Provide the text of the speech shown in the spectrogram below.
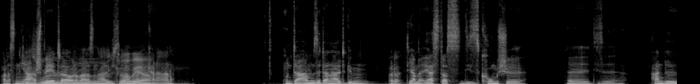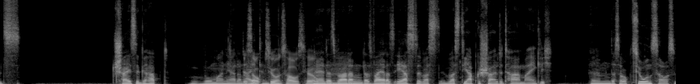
War das ein Jahr später oder war das ein halbes? Ich glaube, ja. Keine Ahnung. Und da haben sie dann halt, oder die haben ja erst das, dieses komische äh, diese Handelsscheiße gehabt, wo man ja dann das Item, Auktionshaus, ja. Ne, das mhm. war dann, das war ja das erste, was, was die abgeschaltet haben eigentlich. Ähm, das Auktionshaus.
